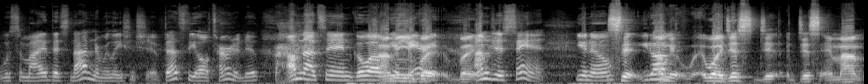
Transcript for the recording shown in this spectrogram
with somebody that's not in a relationship. That's the alternative. I'm not saying go out and I get mean, married. but- but- I'm just saying, you know, Sit, you don't. I mean, well, just, just in my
